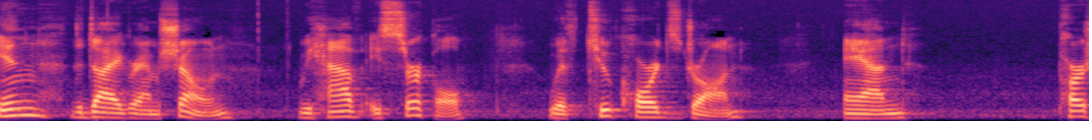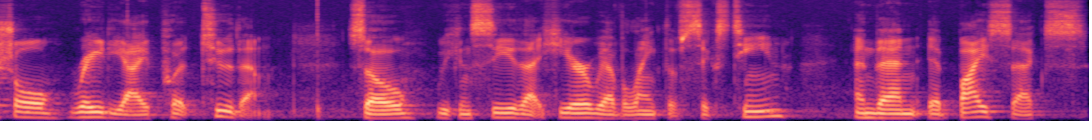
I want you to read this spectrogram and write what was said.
In the diagram shown, we have a circle with two chords drawn and partial radii put to them. So we can see that here we have a length of 16 and then it bisects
